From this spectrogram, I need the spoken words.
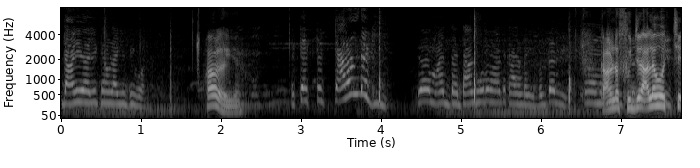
দাঁড়িয়ে দাঁড়িয়ে কেমন লাগছে তুই বল? ভালো লাগে কারণটা কি? কারণটা সূর্যের আলো হচ্ছে।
